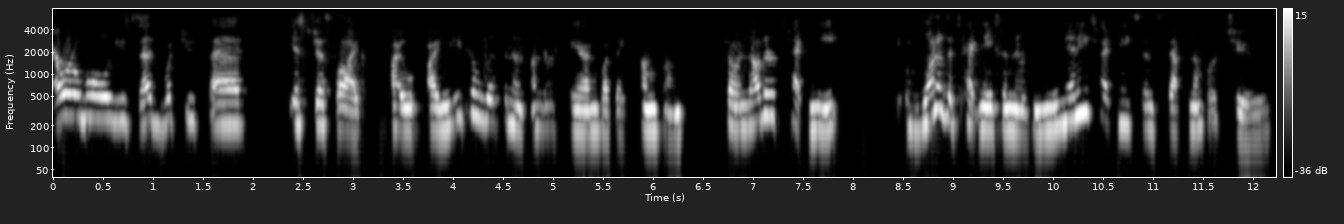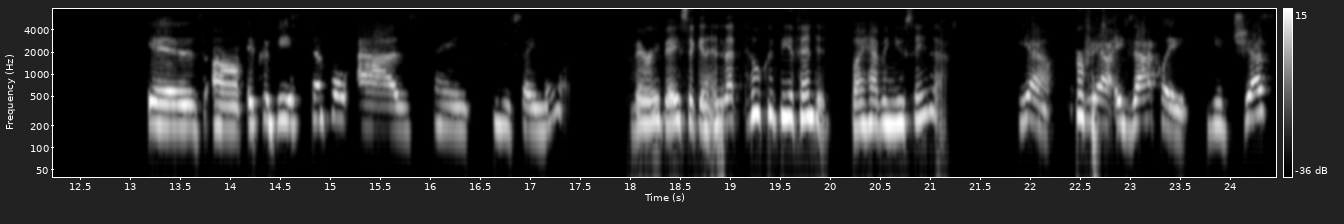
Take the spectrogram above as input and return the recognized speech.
terrible you said what you said. It's just like, I, I need to listen and understand what they come from. So another technique, one of the techniques, and there's many techniques in step number two, is um, it could be as simple as saying, "Can you say more?" Very basic, and, and that who could be offended by having you say that? Yeah, perfect. Yeah, exactly. You just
